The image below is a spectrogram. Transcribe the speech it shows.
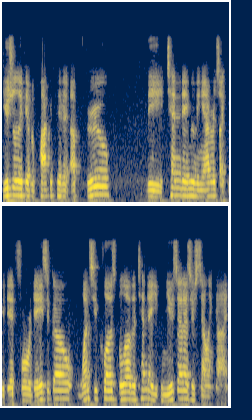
Usually, if you have a pocket pivot up through the 10-day moving average, like we did four days ago, once you close below the 10-day, you can use that as your selling guide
